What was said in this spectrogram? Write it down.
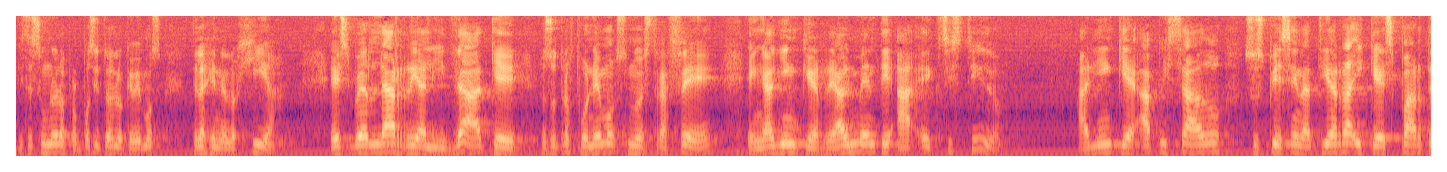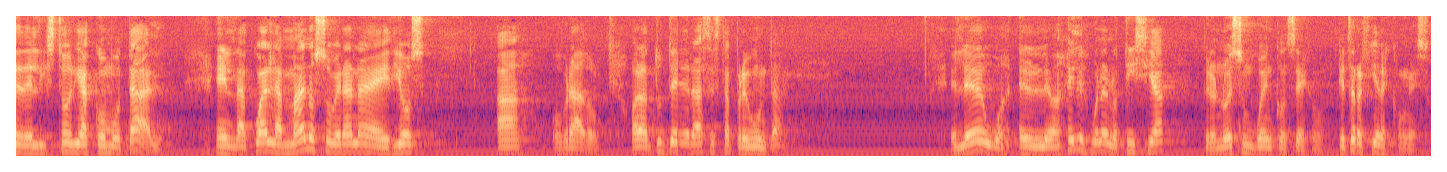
Y este es uno de los propósitos de lo que vemos de la genealogía. Es ver la realidad que nosotros ponemos nuestra fe en alguien que realmente ha existido. Alguien que ha pisado sus pies en la tierra y que es parte de la historia como tal, en la cual la mano soberana de Dios ha obrado. Ahora tú te darás esta pregunta. El, Evangelio es buena noticia, pero no es un buen consejo. ¿Qué te refieres con eso?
